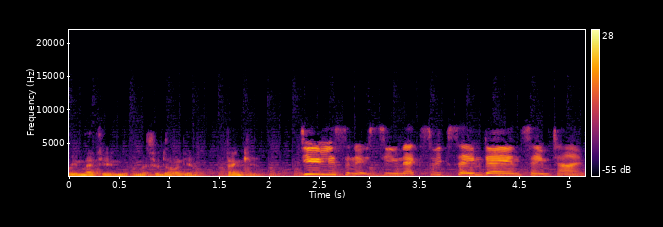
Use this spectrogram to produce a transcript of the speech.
we met in Macedonia. Thank you. Dear listeners, see you next week, same day and same time.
